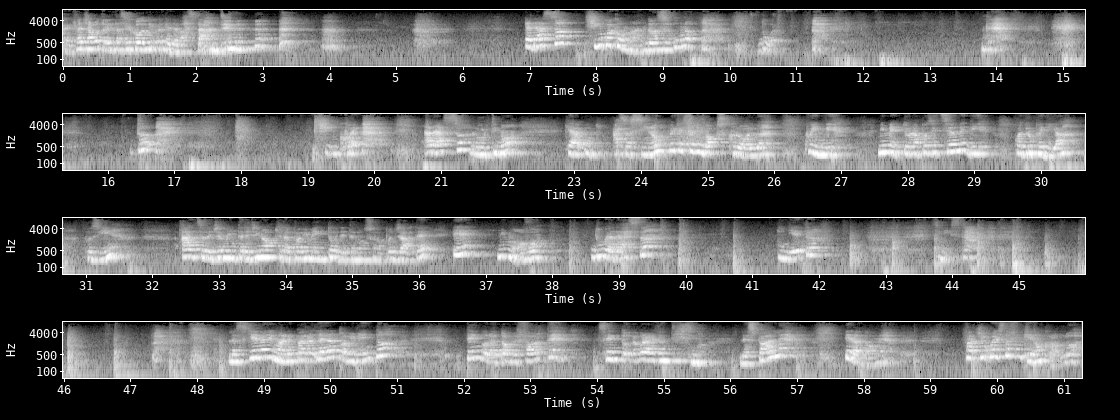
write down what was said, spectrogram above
ok facciamo 30 secondi perché è devastante. E adesso 5 commandos. 1 2 l'ultimo che è assassino perché sono in box crawl. Quindi mi metto in una posizione di quadrupedia così. Alzo leggermente le ginocchia dal pavimento vedete non sono appoggiate e mi muovo. Due a destra indietro sinistra. La schiena rimane parallela al pavimento tengo l'addome forte, sento lavorare tantissimo le spalle e l'addome. Faccio questo finché non crollo.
